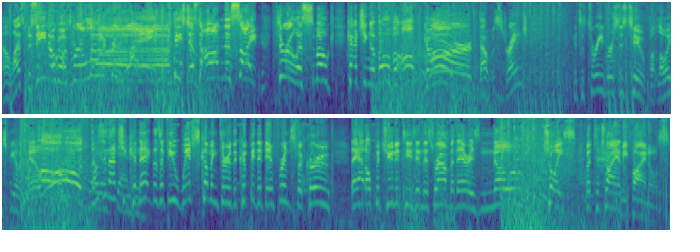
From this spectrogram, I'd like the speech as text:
And unless Mazino goes for a ludicrous Uh. play, he's just on the site through a smoke, catching Avova off guard. That was strange. It's a three versus two, but low HP on the kill. Oh, doesn't actually connect. There's a few whiffs coming through that could be the difference for KRÜ. They had opportunities in this round, but there is no choice but to try and be finals.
